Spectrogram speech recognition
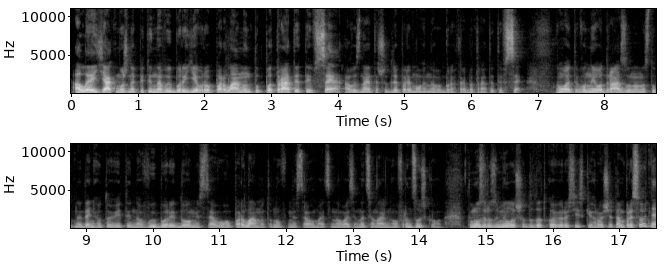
але як можна піти на вибори Європарламенту, потратити все? А ви знаєте, що для перемоги на виборах треба тратити все. От вони одразу на наступний день готові йти на вибори до місцевого парламенту. Ну, місцевого мається на увазі національного французького. Тому зрозуміло, що додаткові російські гроші там присутні.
